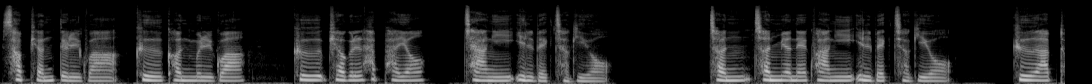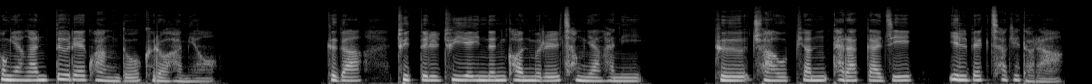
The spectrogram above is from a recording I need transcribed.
서편 뜰과 그 건물과 그 벽을 합하여 장이 일백척이요. 전 전면의 광이 일백척이요. 그 앞 동양한 뜰의 광도 그러하며 그가 뒷뜰 뒤에 있는 건물을 청량하니 그 좌우편 다락까지 일백척이더라.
